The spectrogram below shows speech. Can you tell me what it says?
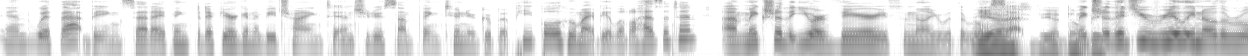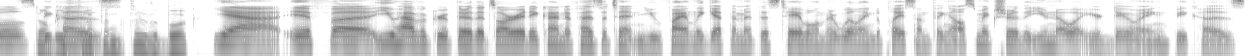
And with that being said, I think that if you're going to be trying to introduce something to a new group of people who might be a little hesitant, um, make sure that you are very familiar with the rule yeah set. yeah don't Make be, sure that you really know the rules don't because be flipping through the book Yeah, if uh, you have a group there that's already kind of hesitant and you finally get them at this table and they're willing to play something else, make sure that you know what you're doing because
